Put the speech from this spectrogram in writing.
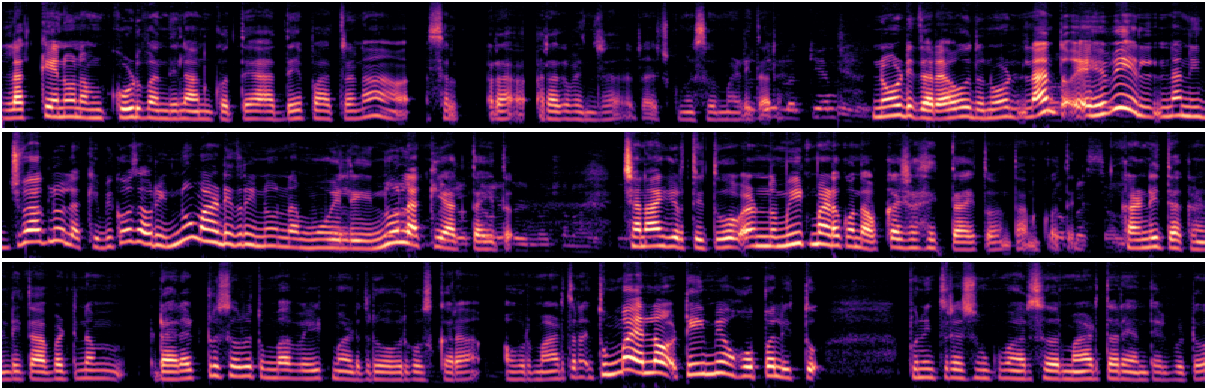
ಲಕ್ಕೇನೋ ನಮ್ಗೆ ಕೂಡ ಬಂದಿಲ್ಲ ಅನ್ಕೋತೆ ಅದೇ ಪಾತ್ರನ ಸ್ವಲ್ಪ ರ- ರಾಘವೇಂದ್ರ ರಾಜ್ಕುಮಾರ್ ಸರ್ ಮಾಡಿದ್ದಾರೆ. ನೋಡಿದ್ದಾರೆ ಹೌದು ನೋಡಿ. ನಾನು ಹೆವಿ ನಾನು ನಿಜವಾಗ್ಲೂ ಲಕ್ಕಿ. ಬಿಕಾಸ್ ಅವ್ರು ಇನ್ನೂ ಮಾಡಿದ್ರು ಇನ್ನೂ ನಮ್ಮ ಮೂವಿಲಿ ಇನ್ನೂ ಲಕ್ಕಿ ಆಗ್ತಾ ಇತ್ತು. ಚೆನ್ನಾಗಿರ್ತಿತ್ತು. ಒಂದು ಮೀಟ್ ಮಾಡೋಕೆ ಒಂದು ಅವಕಾಶ ಸಿಗ್ತಾ ಇತ್ತು ಅಂತ ಅನ್ಕೋತೀನಿ. ಖಂಡಿತ ಖಂಡಿತ. ಬಟ್ ನಮ್ಮ ಡೈರೆಕ್ಟರ್ಸ್ ಅವರು ತುಂಬ ವೆಯ್ಟ್ ಮಾಡಿದ್ರು ಅವ್ರಿಗೋಸ್ಕರ. ಅವ್ರು ಮಾಡ್ತಾರೆ. ತುಂಬ ಎಲ್ಲ ಟೀಮೇ ಹೋಪಲ್ ಇತ್ತು. ಪುನೀತ್ ರಾಜ್ಕುಮಾರ್ ಸರ್ ಮಾಡ್ತಾರೆ ಅಂತ ಹೇಳ್ಬಿಟ್ಟು.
